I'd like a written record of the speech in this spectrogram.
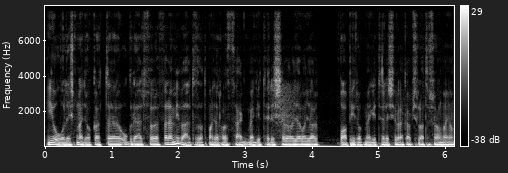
jól és nagyokat ugrált fölfele. Mi változott Magyarország megítélésével, vagy a magyar papírok megítélésével kapcsolatosan vajon?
